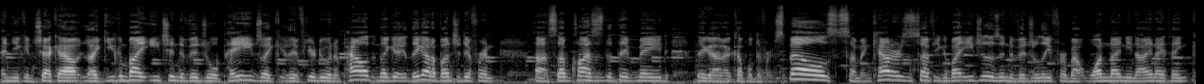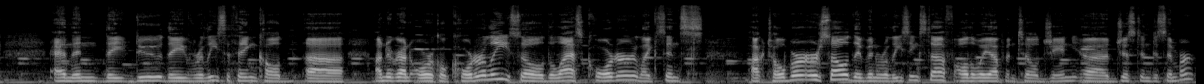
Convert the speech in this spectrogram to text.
and you can check out like you can buy each individual page. Like if you're doing a paladin, like they got a bunch of different uh, subclasses that they've made. They got a couple different spells, some encounters and stuff. You can buy each of those individually for about 199 I think and then they do they release a thing called uh, Underground Oracle Quarterly. So the last quarter, like since October or so, they've been releasing stuff all the way up until Jan uh, just in December,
